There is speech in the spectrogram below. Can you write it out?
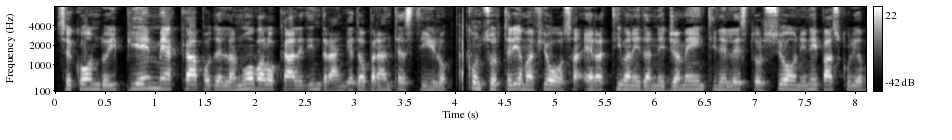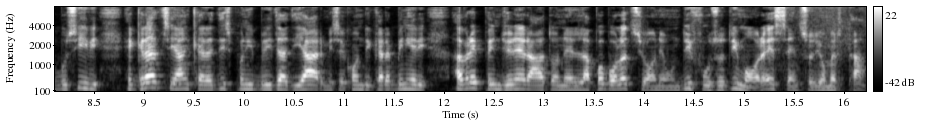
secondo i PM a capo della nuova locale di Indrangheta operante a Stilo. La consorteria mafiosa era attiva nei danneggiamenti, nelle estorsioni, nei pascoli abusivi e grazie anche alla disponibilità di armi, secondo i carabinieri, avrebbe ingenerato nella popolazione un diffuso timore e senso di omertà.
